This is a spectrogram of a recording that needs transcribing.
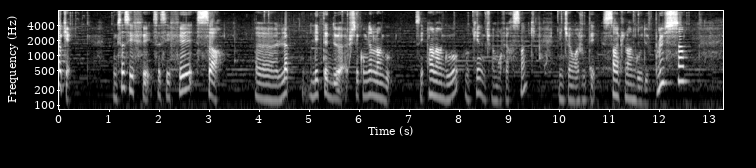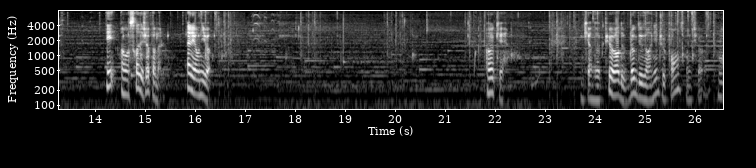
Ok. Donc ça c'est fait. Ça c'est fait. Ça. Euh, les têtes de hache, c'est combien de lingots? C'est un lingot. Ok, donc tu vas m'en faire 5. Et tu vas me rajouter 5 lingots de plus. Et on sera déjà pas mal. Allez, on y va. Ok. Donc il ne doit plus avoir de blocs de granit, je pense. Donc tu vas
